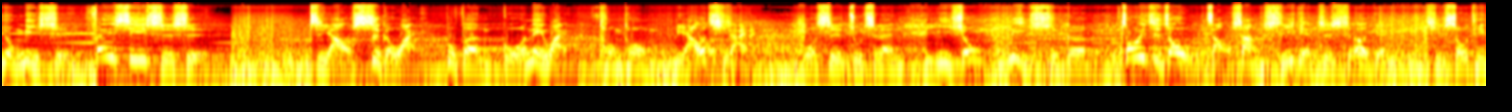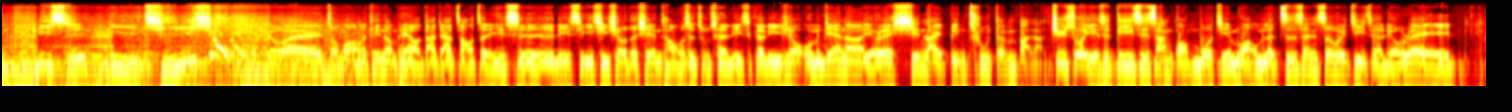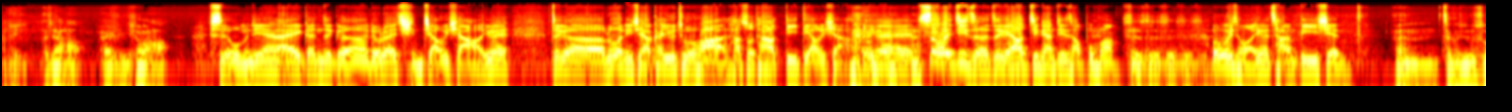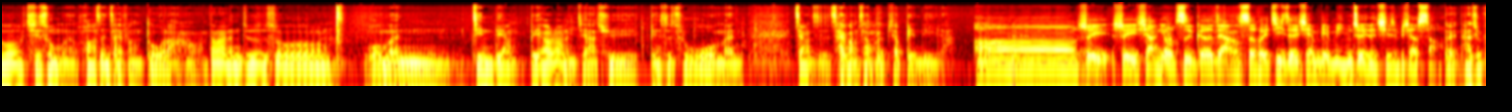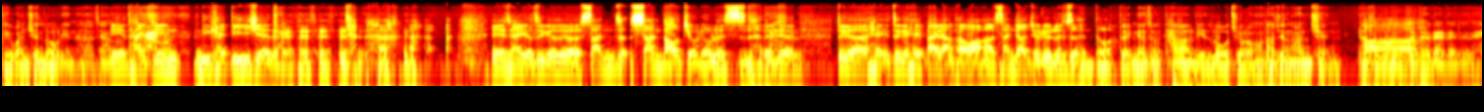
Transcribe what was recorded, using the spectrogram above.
用历史分析时事，只要是个“外”，不分国内外，通通聊起来。我是主持人李义修，历史哥。周一至周五早上十一点至十二点，请收听《历史一起秀》。各位中广的听众朋友，大家早，这里是《历史一起秀》的现场，我是主持人历史哥李义修。我们今天呢，有一位新来宾初登板啊，据说也是第一次上广播节目啊，我们的资深社会记者刘瑞。哎，大家好，哎，义修好。是我们今天来跟这个刘瑞请教一下啊，因为这个如果你现在有看 YouTube 的话，他说他要低调一下，因为社会记者这个要尽量减少曝光。是是是是是。为什么？因为常常第一线。嗯，这个就是说，其实我们化身采访多了哈，当然就是说，我们尽量不要让人家去辨识出我们这样子采访上会比较便利啦。哦，所以所以像有志哥这样社会记者现在变名嘴的其实比较少，对，他就可以完全露脸了这样，因为他已经离开第一线了。对对对对，因为现在有志哥这个三三道九流认识的，这个这个黑这个黑白两套哇哈，三教九流认识很多。对，没有错，他脸露久了话，他就很安全。他说、哦、对对对对对对。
